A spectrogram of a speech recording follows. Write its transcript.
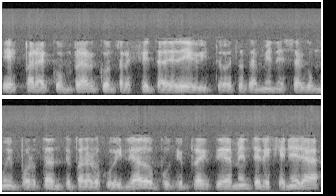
es para comprar con tarjeta de débito. Esto también es algo muy importante para los jubilados porque prácticamente le genera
